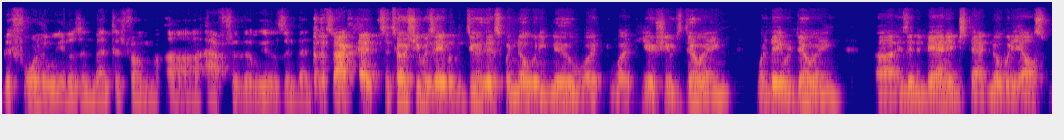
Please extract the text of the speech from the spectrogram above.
before the wheel is invented from uh, after the wheel is invented. But the so, fact that Satoshi was able to do this when nobody knew what, what he or she was doing, what they were doing, uh, is an advantage that nobody else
